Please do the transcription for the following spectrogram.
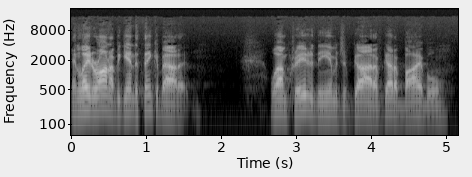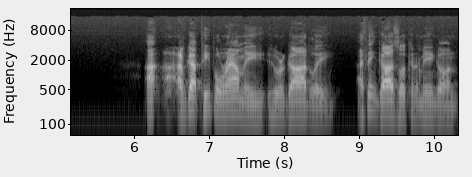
And later on, I began to think about it. Well, I'm created in the image of God. I've got a Bible. I, have got people around me who are godly. I think God's looking at me and going,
